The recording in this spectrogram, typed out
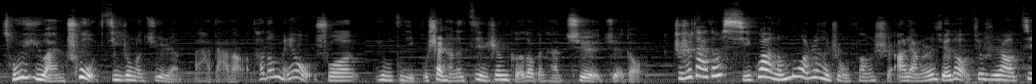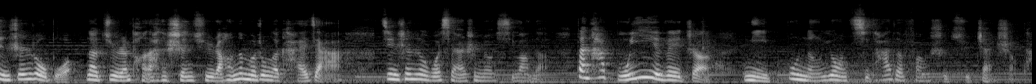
从远处击中了巨人，把他打倒了。他都没有说用自己不擅长的近身格斗跟他去决斗，只是大家都习惯了默认的这种方式啊。两个人决斗就是要近身肉搏，那巨人庞大的身躯，然后那么重的铠甲，近身肉搏显然是没有希望的。但它不意味着。你不能用其他的方式去战胜他，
